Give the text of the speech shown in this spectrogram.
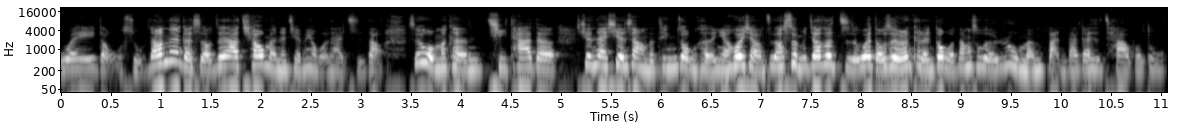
微斗数。”到那个时候就要敲门的前面，我才知道。所以我们可能其他的现在线上的听众可能也会想知道什么叫做紫微斗数。有人可能跟我当初的入门版大概是差不多。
